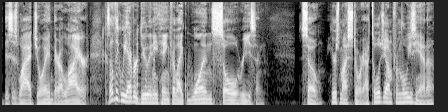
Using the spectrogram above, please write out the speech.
this is why I joined, they're a liar. Because I don't think we ever do anything for like one sole reason. So here's my story. I told you I'm from Louisiana.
